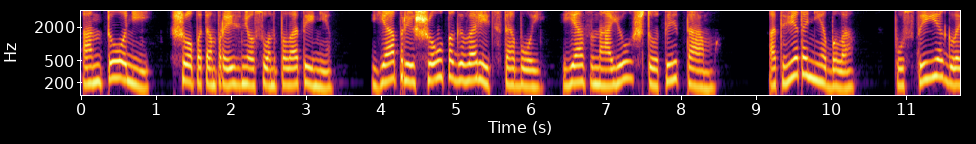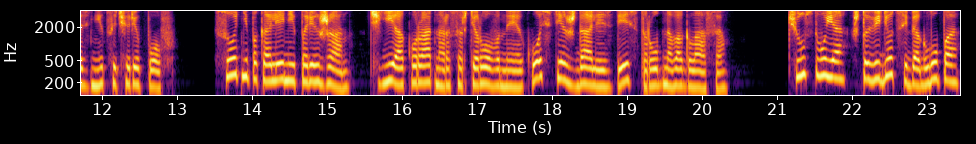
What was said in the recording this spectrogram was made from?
«Антоний!» — шепотом произнес он по латыни. «Я пришел поговорить с тобой. Я знаю, что ты там». Ответа не было. Пустые глазницы черепов. Сотни поколений парижан, чьи аккуратно рассортированные кости ждали здесь трубного глаза. Чувствуя, что ведет себя глупо,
